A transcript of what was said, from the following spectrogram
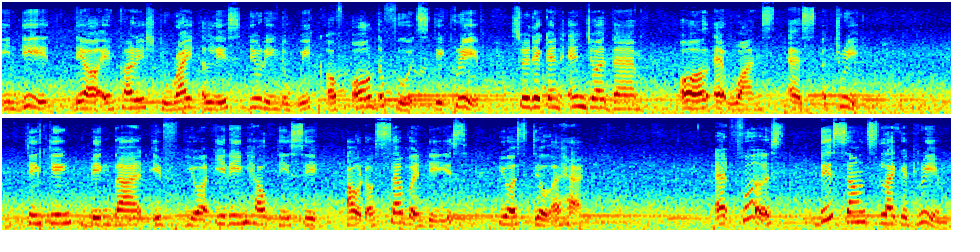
Indeed, they are encouraged to write a list during the week of all the foods they crave so they can enjoy them all at once as a treat. Thinking being that if you are eating healthy six out of seven days, you are still ahead. At first, this sounds like a dream,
